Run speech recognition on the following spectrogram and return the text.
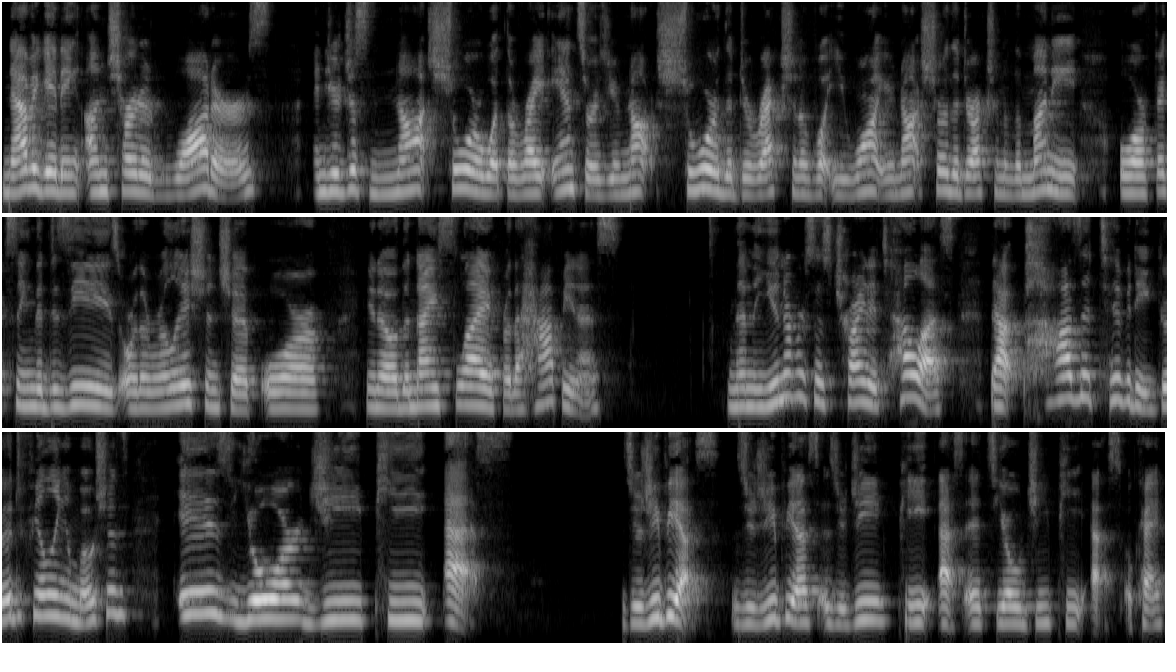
navigating uncharted waters and you're just not sure what the right answer is, you're not sure the direction of what you want, you're not sure the direction of the money or fixing the disease or the relationship or, you know, the nice life or the happiness. And then the universe is trying to tell us that positivity, good feeling emotions, is your GPS. It's your GPS. It's your GPS. It's your GPS. It's your GPS. Okay.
